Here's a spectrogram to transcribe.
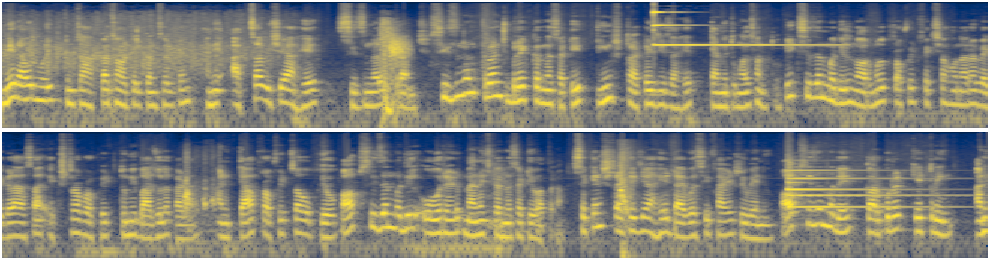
मी राहुल मुळीक तुमचा हक्काचा हॉटेल कन्सल्टंट आणि आजचा विषय आहे seasonal crunch seasonal crunch break करण्यासाठी तीन स्ट्रॅटेजीज आहेत त्या मी तुम्हाला सांगतो. पीक सीझन मधील नॉर्मल प्रॉफिटपेक्षा होणारा वेगळा असा एक्स्ट्रा प्रॉफिट तुम्ही बाजूला काढा आणि त्या प्रॉफिटचा उपयोग ऑफ सीझन मधील ओव्हरहेड मॅनेज करण्यासाठी वापरा. सेकंड स्ट्रॅटेजी आहे डायव्हर्सिफाईड रिव्हेन्यू ऑफ सीझनमध्ये कॉर्पोरेट केटरिंग आणि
